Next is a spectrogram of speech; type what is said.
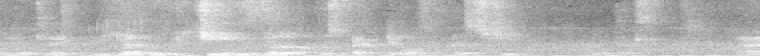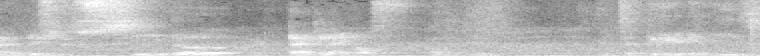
way. Like we are going to change the perspective of industry with this. And if you see the tagline of company, it's a creating ease.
